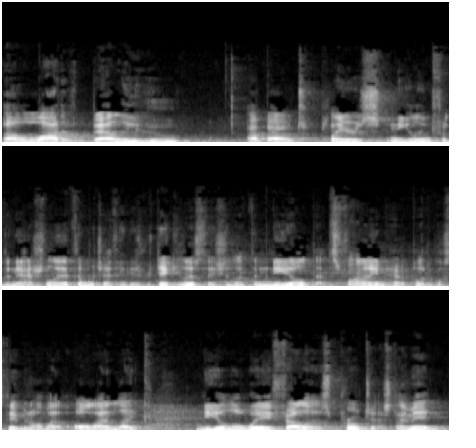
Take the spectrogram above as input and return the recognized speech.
a lot of ballyhoo about players kneeling for the national anthem, which I think is ridiculous. They should let them kneel. That's fine. Have a political statement. All, my, all I like. Kneel away, fellas. Protest. I'm in.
